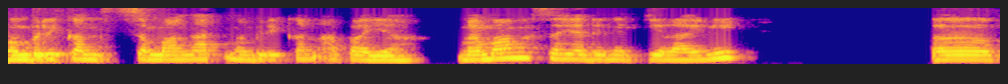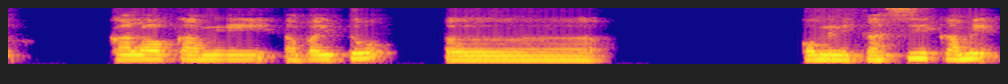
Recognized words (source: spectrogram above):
memberikan semangat memberikan apa ya. Memang saya dengan Cila ini eh, kalau kami apa itu eh, komunikasi kami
